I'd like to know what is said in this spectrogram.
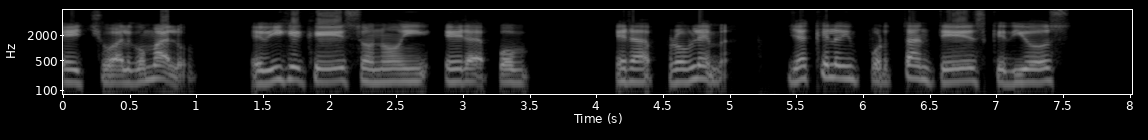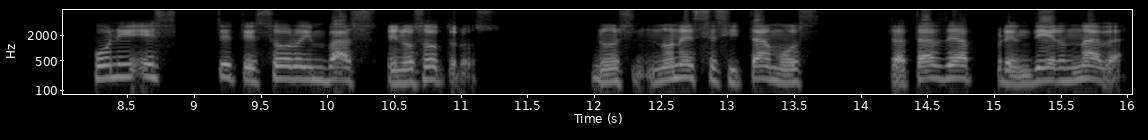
hecho algo malo. Le dije que eso no era, problema, ya que lo importante es que Dios pone este tesoro en, en nosotros. no necesitamos tratar de aprender nada,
